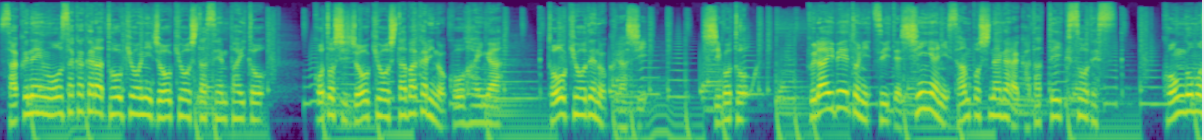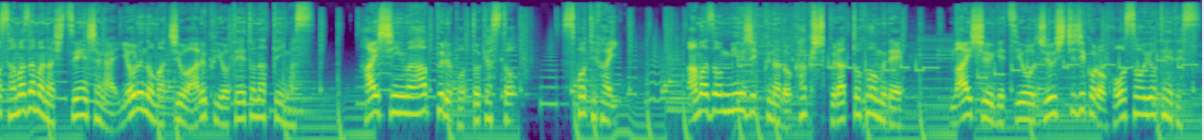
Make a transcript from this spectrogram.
昨年大阪から東京に上京した先輩と今年上京したばかりの後輩が東京での暮らし仕事プライベートについて深夜に散歩しながら語っていくそうです。今後も様々な出演者が夜の街を歩く予定となっています。配信は Apple Podcast、Spotify、Amazon Music など各種プラットフォームで毎週月曜17時頃放送予定です。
